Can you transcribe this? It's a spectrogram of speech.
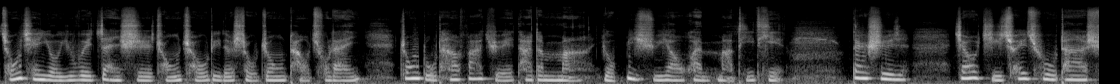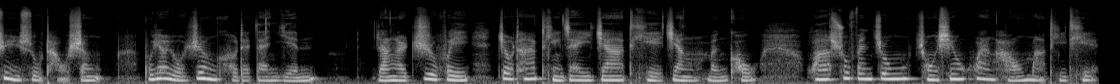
从前有一位战士从仇敌的手中逃出来，中途他发觉他的马有必须要换马蹄铁，但是焦急催促他迅速逃生，不要有任何的单言。然而智慧叫他停在一家铁匠门口，花数分钟重新换好马蹄铁。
